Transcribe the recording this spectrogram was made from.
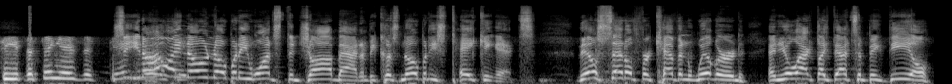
see, the thing is, is See, you know how I know nobody wants the job, Adam? Because nobody's taking it. They'll settle for Kevin Willard, and you'll act like that's a big deal,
